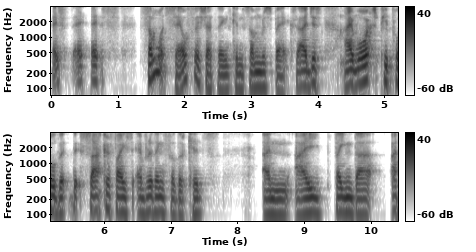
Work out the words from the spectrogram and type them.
it's it's somewhat selfish. I think in some respects. I just I watch people that that sacrifice everything for their kids, and I find that I,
